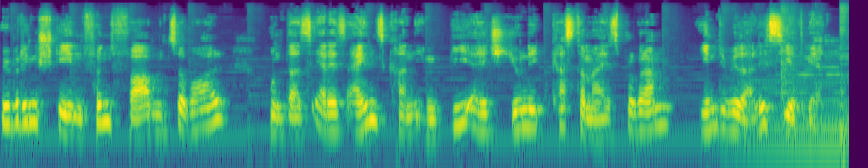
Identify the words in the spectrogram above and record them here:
Übrigens stehen fünf Farben zur Wahl und das RS1 kann im BH Unique Customize Programm individualisiert werden.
